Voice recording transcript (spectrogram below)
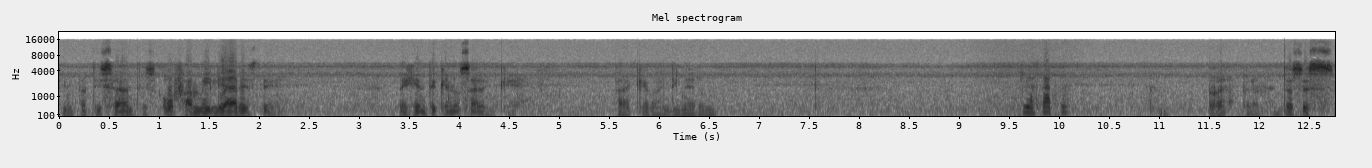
simpatizantes o familiares de, de gente que no saben que para qué va el dinero, ¿no? Las armas. Bueno, espérame. Entonces,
